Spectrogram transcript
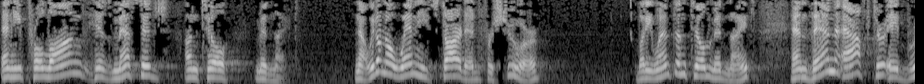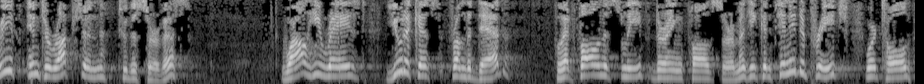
and he prolonged his message until midnight. Now, we don't know when he started for sure, but he went until midnight. And then, after a brief interruption to the service, while he raised Eutychus from the dead, who had fallen asleep during Paul's sermon, he continued to preach, we're told,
